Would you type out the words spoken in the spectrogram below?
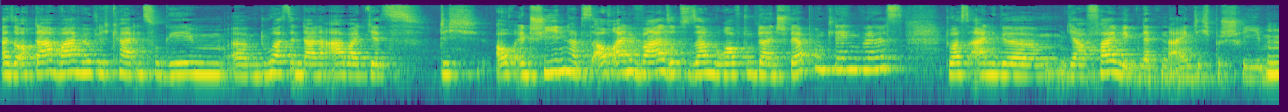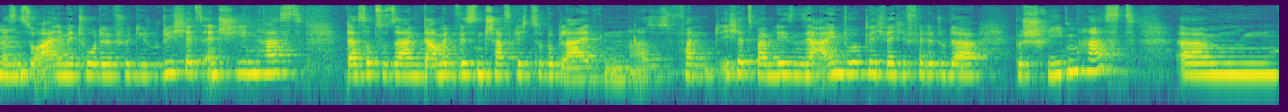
also auch da Wahlmöglichkeiten zu geben. Ähm, du hast in deiner Arbeit jetzt dich auch entschieden, hattest auch eine Wahl sozusagen, worauf du deinen Schwerpunkt legen willst. Du hast einige ja, Fallwegnetten eigentlich beschrieben. Mhm. Das ist so eine Methode, für die du dich jetzt entschieden hast, das sozusagen damit wissenschaftlich zu begleiten. Also das fand ich jetzt beim Lesen sehr eindrücklich, welche Fälle du da beschrieben hast. Ähm,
